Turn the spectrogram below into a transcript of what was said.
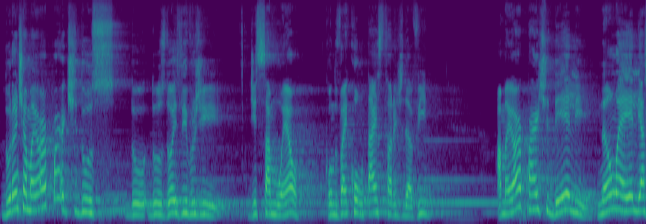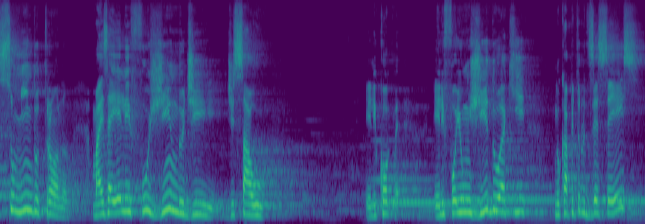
durante a maior parte dos, do, dos dois livros de, de Samuel, quando vai contar a história de Davi, a maior parte dele não é ele assumindo o trono, mas é ele fugindo de, de Saul. Ele, ele foi ungido aqui no capítulo 16,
